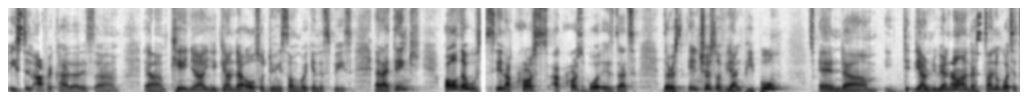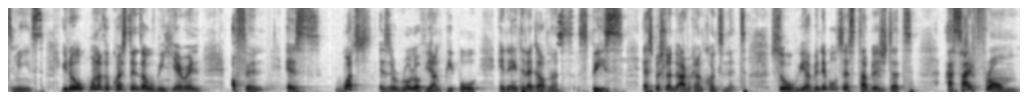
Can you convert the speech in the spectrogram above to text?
Eastern Africa, that is um, um, Kenya, Uganda, also doing some work in the space. And I think all that we've seen across across board is that there is interest of young people and um, we are now understanding what it means. You know, one of the questions that we've been hearing often is what is the role of young people in the internet governance space, especially on the African continent? So we have been able to establish that aside from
